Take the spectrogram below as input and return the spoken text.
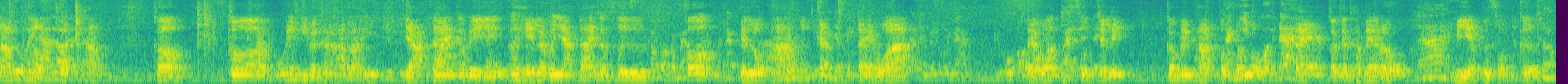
ตามทำนองคลองธรรมก็ก็ไม่มีปัญหาอะไร อยากได้ก็ไปก็เห็นแล้วก็อยากได้ก็ซื้อ ก็เป็นโลภะเหมือนกัน แต่ว่า แต่ว่าสุจริตก็ไม่พาตกนรกแต่ก็จะทำให้เราได้มีอกุศลเกิดชอบ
